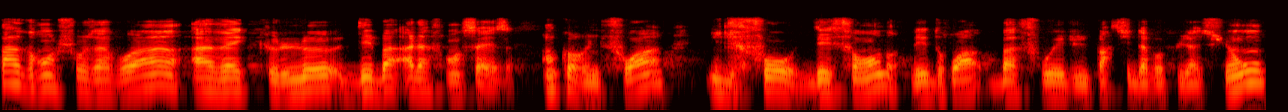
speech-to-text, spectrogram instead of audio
pas grand-chose à voir avec le débat à la française. Encore une fois, il faut défendre les droits bafoués d'une partie de la population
